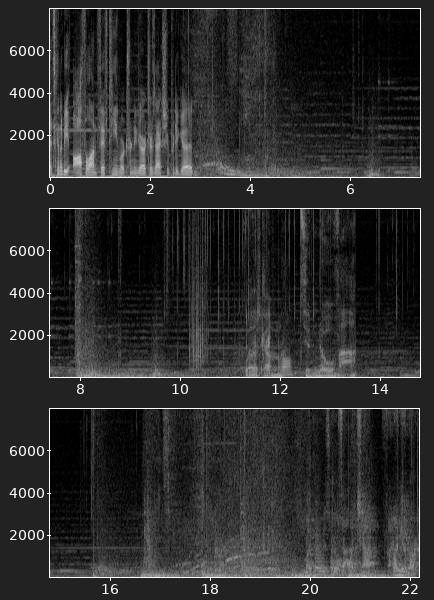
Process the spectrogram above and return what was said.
It's going to be awful on 15 where Trinity Archer is actually pretty good. Welcome to Nova. My bow is drawn. On your mark.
